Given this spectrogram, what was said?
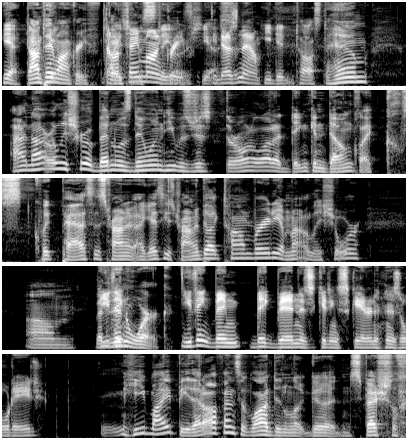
yeah Donte Moncrief. Donte Moncrief. Steelers, He does now. He didn't toss to him. I'm not really sure what Ben was doing. He was just throwing a lot of dink and dunk, like quick passes. Trying to, I guess he's trying to be like Tom Brady. I'm not really sure. Um, but You it think- didn't work. You think ben, Big Ben is getting scared in his old age? He might be. That offensive line didn't look good, especially I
